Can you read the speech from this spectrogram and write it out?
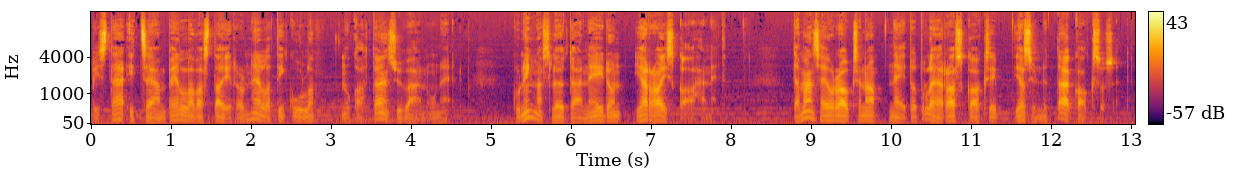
pistää itseään pellavasta irronneella tikulla nukahtaen syvään uneen. Kuningas löytää neidon ja raiskaa hänet. Tämän seurauksena neito tulee raskaaksi ja synnyttää kaksoset.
